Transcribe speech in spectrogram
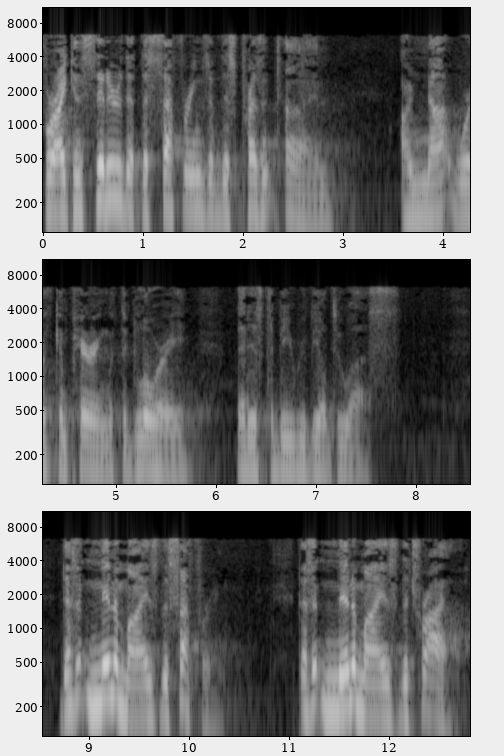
For I consider that the sufferings of this present time are not worth comparing with the glory that is to be revealed to us. Doesn't minimize the suffering. Doesn't minimize the trial.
